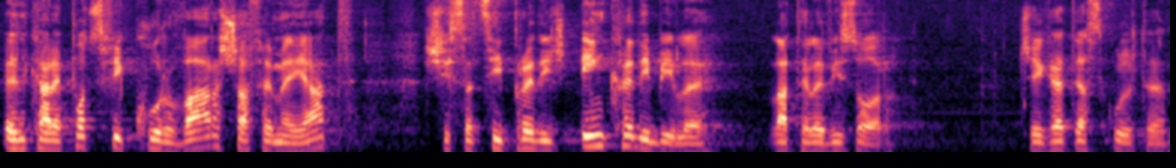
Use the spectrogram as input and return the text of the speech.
în care poți fi curvar și afemeiat și să ții predici incredibile la televizor. Cei care te ascultă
